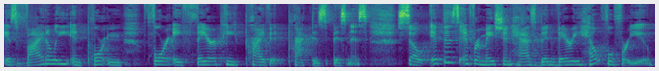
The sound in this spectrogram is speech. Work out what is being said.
is vitally important for a therapy private practice business. So, if this information has been very helpful for you,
